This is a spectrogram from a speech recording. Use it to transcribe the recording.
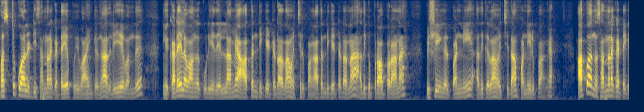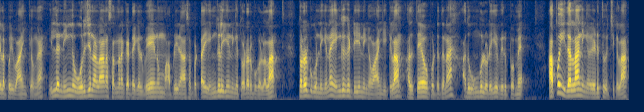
ஃபஸ்ட்டு குவாலிட்டி சந்தனக்கட்டையை போய் வாங்கிக்கோங்க. அதுலேயே வந்து நீங்கள் கடையில் வாங்கக்கூடியது எல்லாமே ஆத்தன்டிகேட்டடாக தான் வச்சுருப்பாங்க. ஆத்தன்டிகேட்டடானா அதுக்கு ப்ராப்பரான விஷயங்கள் பண்ணி அதுக்கெல்லாம் வச்சு தான் பண்ணியிருப்பாங்க. அப்போ அந்த சந்தனக்கட்டைகளை போய் வாங்கிக்கோங்க. இல்லை நீங்கள் ஒரிஜினலான சந்தனக்கட்டைகள் வேணும் அப்படின்னு ஆசைப்பட்டால் எங்களையும் நீங்கள் தொடர்பு கொள்ளலாம். தொடர்பு கொண்டீங்கன்னா எங்ககிட்டையும் நீங்கள் வாங்கிக்கலாம். அது தேவைப்பட்டதுன்னா அது உங்களுடைய விருப்பமே. அப்போ இதெல்லாம் நீங்கள் எடுத்து வச்சுக்கலாம்.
